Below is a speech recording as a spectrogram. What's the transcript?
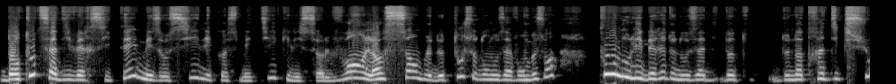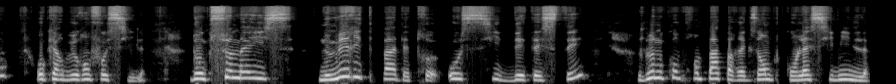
dans toute sa diversité, mais aussi les cosmétiques, les solvants, l'ensemble de tout ce dont nous avons besoin pour nous libérer de, de notre addiction aux carburants fossiles. Donc ce maïs ne mérite pas d'être aussi détesté. Je ne comprends pas, par exemple, qu'on l'assimile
